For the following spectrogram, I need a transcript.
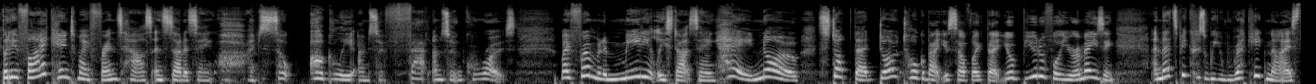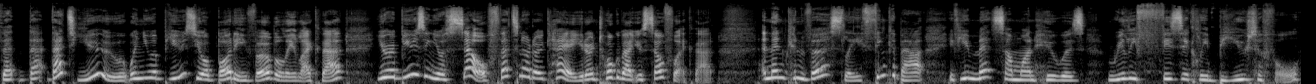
But if I came to my friend's house and started saying, Oh, I'm so ugly, I'm so fat, I'm so gross, my friend would immediately start saying, Hey, no, stop that, don't talk about yourself like that, you're beautiful, you're amazing. And that's because we recognize that, that that's you. When you abuse your body verbally like that, you're abusing yourself. That's not okay. You don't talk about yourself like that. And then conversely, think about if you met someone who was really physically beautiful,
